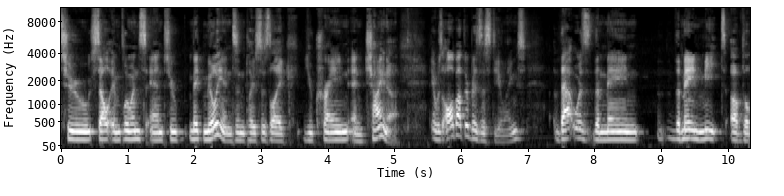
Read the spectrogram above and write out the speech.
to sell influence and to make millions in places like Ukraine and China. It was all about their business dealings. That was the main the main meat of the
